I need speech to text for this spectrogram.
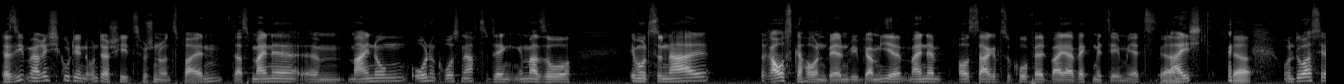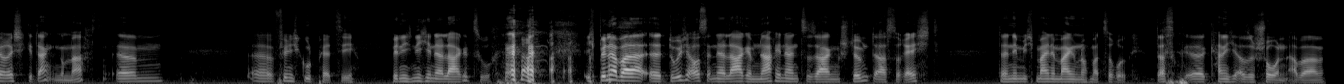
Da sieht man richtig gut den Unterschied zwischen uns beiden, dass meine ähm, Meinungen, ohne groß nachzudenken, immer so emotional rausgehauen werden wie bei mir. Meine Aussage zu Kofeld war ja weg mit dem jetzt. Ja. Reicht. Ja, Und du hast ja richtig Gedanken gemacht. Ähm, äh, Finde ich gut, Patsy. Bin ich nicht in der Lage zu. ich bin aber äh, durchaus in der Lage, im Nachhinein zu sagen, stimmt, da hast du recht. Dann nehme ich meine Meinung nochmal zurück. Das äh, kann ich also schon, aber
